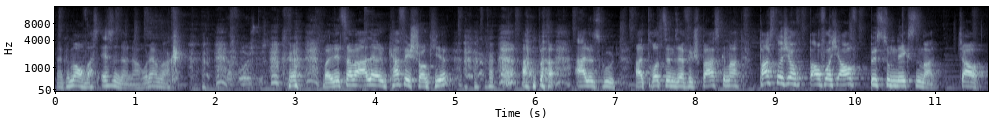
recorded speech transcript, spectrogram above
Dann können wir auch was essen danach, oder Marc? Da freue ich mich. Weil jetzt haben wir alle einen Kaffeeschock hier. Aber alles gut. Hat trotzdem sehr viel Spaß gemacht. Passt euch auf, auf euch auf. Bis zum nächsten Mal. Ciao.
